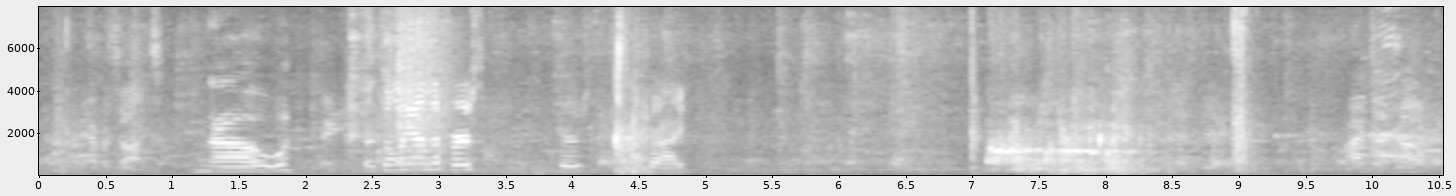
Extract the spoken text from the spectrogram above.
I have a shot. No. That's only on the first first try. I don't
